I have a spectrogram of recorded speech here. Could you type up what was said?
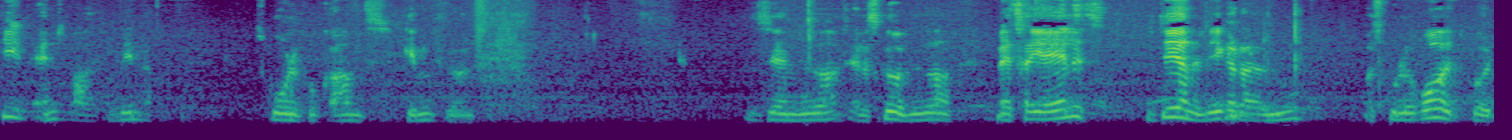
helt ansvaret for vinterskoleprogrammets gennemførelse. Så siger han videre, eller skriver videre, materialet, idéerne ligger der jo nu, og skulle rådet på et,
